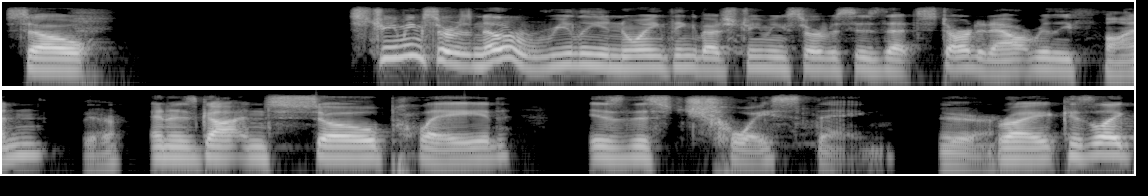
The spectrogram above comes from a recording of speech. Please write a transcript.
So streaming service another really annoying thing about streaming services that started out really fun Yeah. and has gotten so played is this choice thing Yeah. right because like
